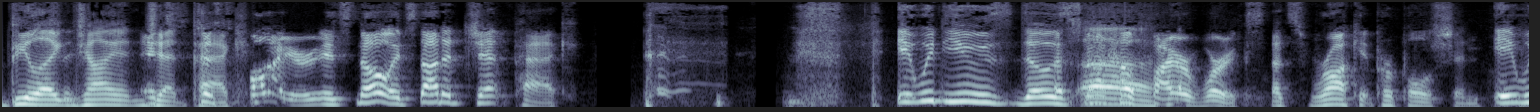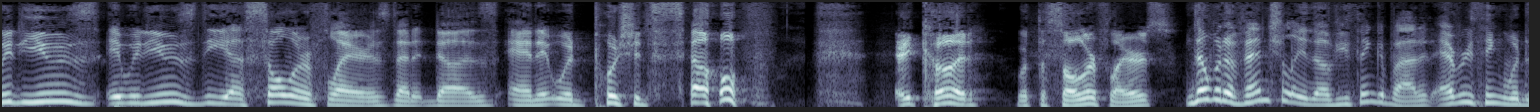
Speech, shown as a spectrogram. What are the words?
Be like giant jetpack. fire. It's no, it's not a jetpack. it would use those. That's not uh, how fire works. That's rocket propulsion. it would use it would use the uh, solar flares that it does, and it would push itself. It could with the solar flares. no, but eventually, though, if you think about it, everything would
